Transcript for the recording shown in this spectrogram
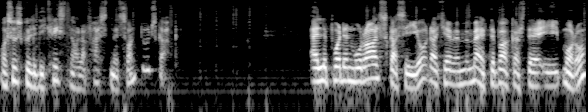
Og så skulle de kristne holde fast med et sånt budskap. eller på den moralske sida, det kommer vi mer tilbake til i morgen.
